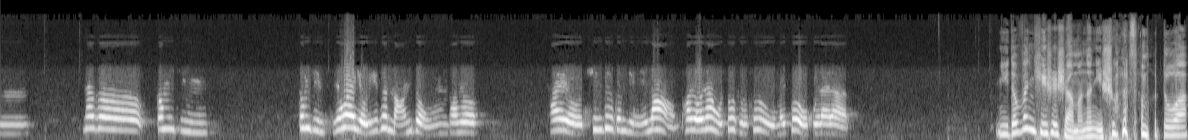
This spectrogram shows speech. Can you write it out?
嗯，那个宫颈宫颈皮外有一个囊肿，他说。还有轻度宫颈糜烂，他说让我做手术，我没做，我回来了。你的问题是什么呢？你说了这么多，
